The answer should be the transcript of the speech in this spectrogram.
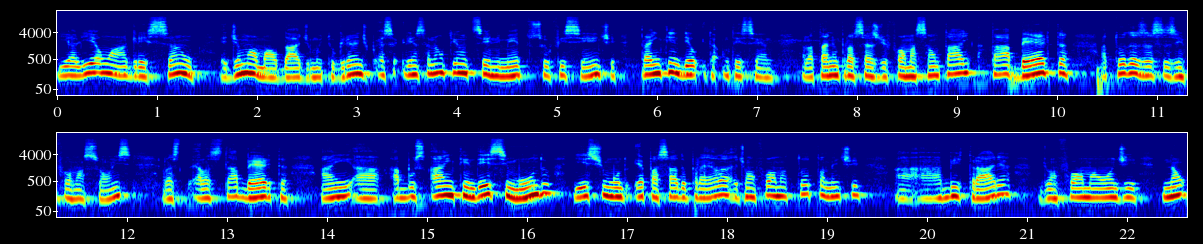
E ali é uma agressão, é de uma maldade muito grande, essa criança não tem um discernimento suficiente para entender o que está acontecendo. Ela está em um processo de formação, está tá aberta a todas essas informações, ela, ela está aberta a, a, a, a entender esse mundo, e este mundo é passado para ela de uma forma totalmente a, arbitrária, de uma forma onde não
